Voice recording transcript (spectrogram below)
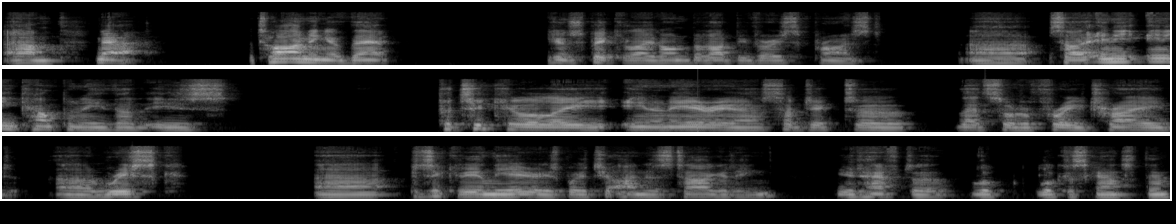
Um, now, the timing of that you can speculate on, but I'd be very surprised. Uh, so any any company that is particularly in an area subject to that sort of free trade uh, risk, uh, particularly in the areas where China's targeting, you'd have to look look askance at them.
